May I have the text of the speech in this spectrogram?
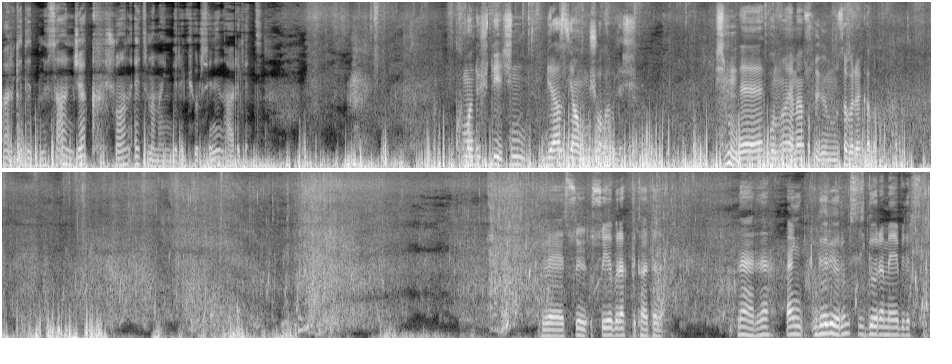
Hareket etmesi ancak şu an etmemen gerekiyor senin hareket. Kuma düştüğü için biraz yanmış olabilir. Şimdi bunu hemen suyumuza bırakalım. Ve su, suya bıraktık arkadaşlar. Nerede? Ben görüyorum siz göremeyebilirsiniz.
